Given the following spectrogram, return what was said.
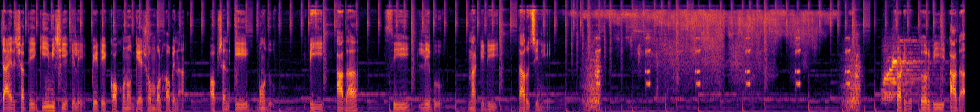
চায়ের সাথে কি মিশিয়ে খেলে পেটে কখনো গ্যাস অম্বল হবে না? অপশান এ, মধু বি আদা সি লেবু, নাকি ডি দারুচিনি। সঠিক উত্তর বি আদা।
